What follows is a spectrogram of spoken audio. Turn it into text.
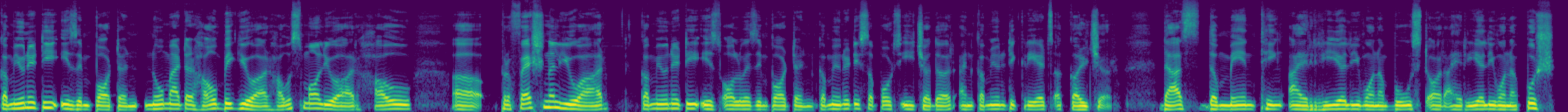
community is important. No matter how big you are how small you are how uh, professional you are community is always important. Community supports each other and community creates a culture. That's the main thing i really want to boost or i really want to push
